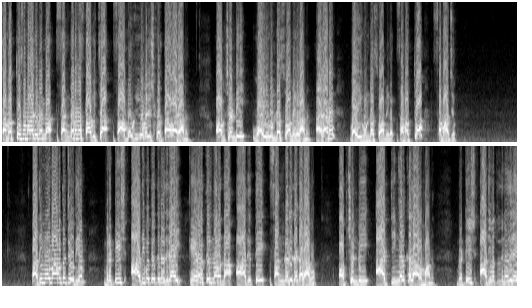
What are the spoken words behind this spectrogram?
സമത്വ സമാജം എന്ന സംഘടന സ്ഥാപിച്ച സാമൂഹിക പരിഷ്കർത്താവ് ആരാണ്? ഓപ്ഷൻ ഡി വൈകുണ്ഠസ്വാമികളാണ്. ആരാണ്? വൈകുണ്ഠസ്വാമികൾ. സമത്വ സമാജം. പതിമൂന്നാമത്തെ ചോദ്യം ബ്രിട്ടീഷ് ആധിപത്യത്തിനെതിരായി കേരളത്തിൽ നടന്ന ആദ്യത്തെ സംഘടിത കലാപം. ഓപ്ഷൻ ബി ആറ്റിങ്ങൽ കലാപമാണ്. ബ്രിട്ടീഷ് ആധിപത്യത്തിനെതിരെ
